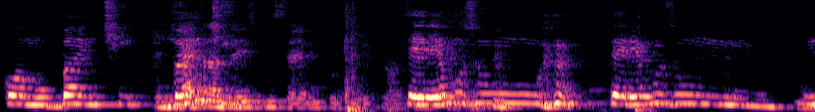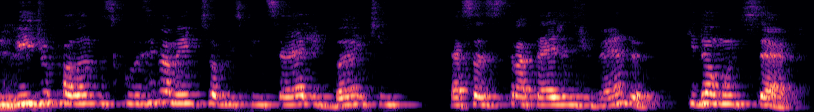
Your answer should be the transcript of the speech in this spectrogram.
como Bunt. A gente vai trazer spin selling, inclusive, para vocês. Teremos um, teremos um, um vídeo falando exclusivamente sobre spin selling, bunting, essas estratégias de venda que dão muito certo.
